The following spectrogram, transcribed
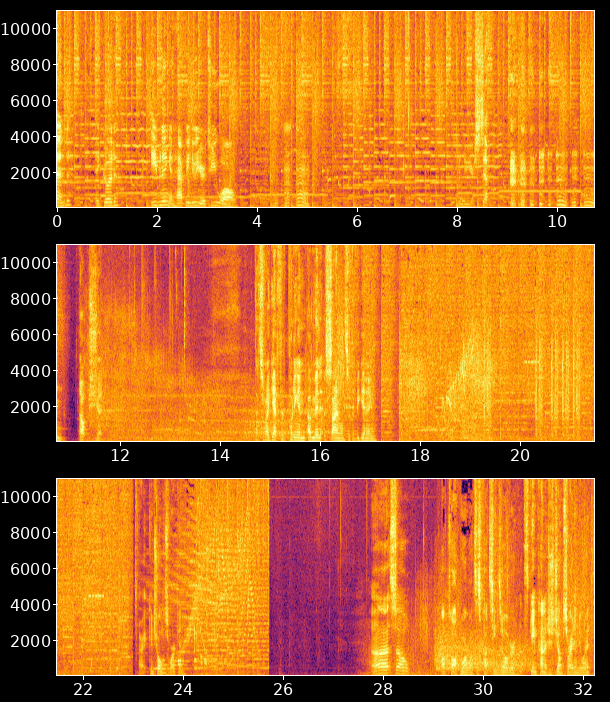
And a good evening and Happy New Year to you all. Mm-mm-mm. do your sip. oh, shit. That's what I get for putting in a minute of silence at the beginning. Alright, controller's working. Uh, so... I'll talk more once this cutscene's over. This game kind of just jumps right into it.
